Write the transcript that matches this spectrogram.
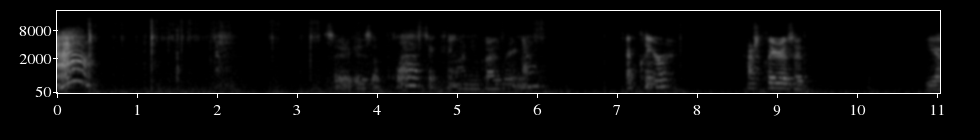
Ah! So there is a plastic thing on you guys right now. Is that clear? How clear is it? Yeah,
